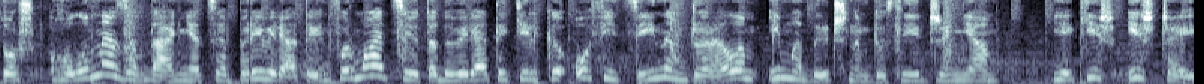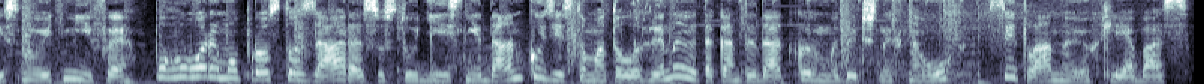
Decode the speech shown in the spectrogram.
Тож головне завдання це перевіряти інформацію та довіряти тільки офіційним джерелам і медичним дослідженням. Які ж іще існують міфи? Поговоримо просто зараз у студії сніданку зі стоматологиною та кандидаткою медичних наук Світланою Хлєбас.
